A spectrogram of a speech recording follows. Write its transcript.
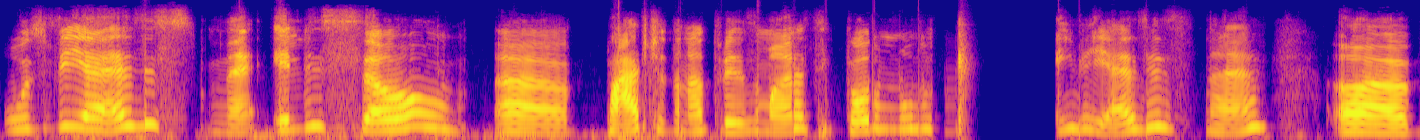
os vieses, né, eles são uh, parte da natureza humana, assim, todo mundo tem vieses, né, uh,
